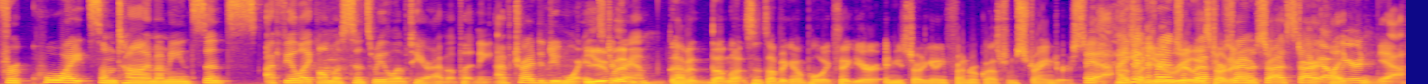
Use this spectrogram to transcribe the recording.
for quite some time. I mean, since I feel like almost since we lived here, I haven't put any. I've tried to do more You've Instagram. been haven't done that since I became a public figure, and you started getting friend requests from strangers. Yeah, I That's get when you friends really requests for started- strangers, so I start like, weird? yeah.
